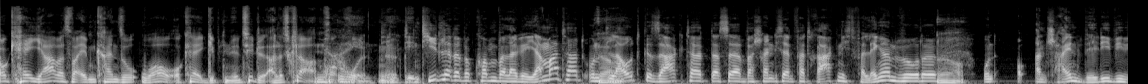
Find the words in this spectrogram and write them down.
Okay, ja, aber es war eben kein so, wow, okay, gib ihm den Titel, alles klar, Rock'n'Roll. Nein, Nö. den, den Titel hat er bekommen, weil er gejammert hat und Ja. laut gesagt hat, dass er wahrscheinlich seinen Vertrag nicht verlängern würde. Ja. Und anscheinend will die WWE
